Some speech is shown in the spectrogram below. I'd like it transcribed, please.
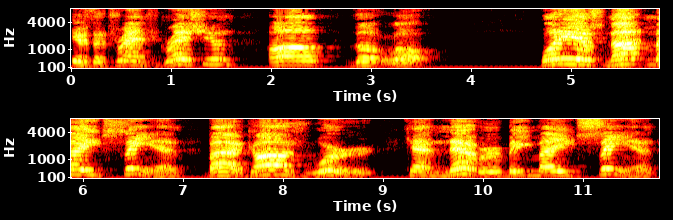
is the transgression of the law. What is not made sin by God's word can never be made sin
